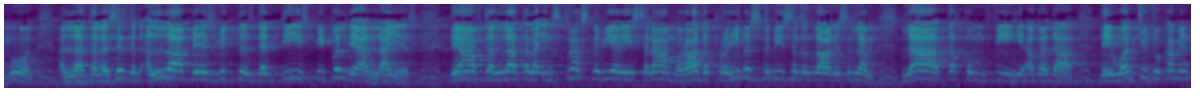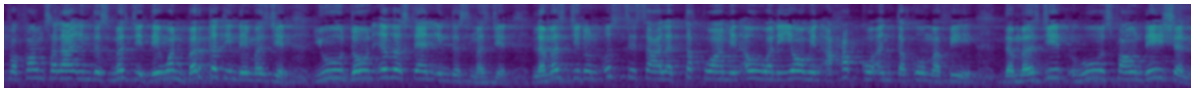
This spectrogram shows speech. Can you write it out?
lakadhibun. Allah Ta'ala says that Allah bears witness that these people they are liars. Thereafter Allah Ta'ala instructs Nabi alayhi salam or rather prohibits Nabi sallallahu alayhi wasallam La taqum fihi abada. They want you to come and perform salah in this masjid. They want barakat in their masjid. You don't ever stand in this masjid. La masjidun ussisa ala taqwa min awwali yawmin ahaqqu an taquma The masjid whose foundation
